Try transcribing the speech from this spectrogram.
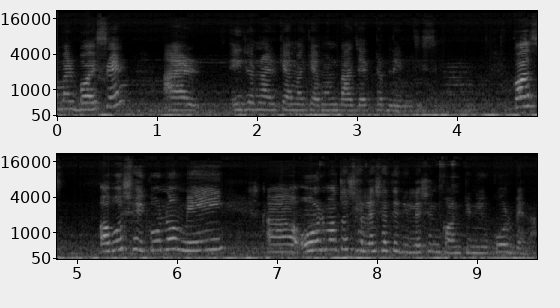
আমার বয়ফ্রেন্ড আর এই জন্য আর কি আমাকে এমন বাজে একটা ব্লেম দিছে। কজ অবশ্যই কোনো মেয়েই ওর মতো ছেলের সাথে রিলেশন কন্টিনিউ করবে না।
